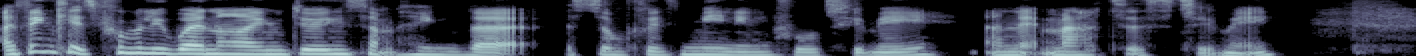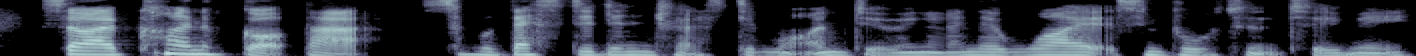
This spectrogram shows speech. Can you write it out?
I think it's probably when I'm doing something that something's meaningful to me and it matters to me. So I've kind of got that sort of vested interest in what I'm doing and I know why it's important to me.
